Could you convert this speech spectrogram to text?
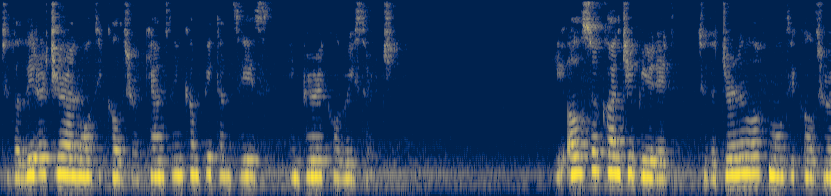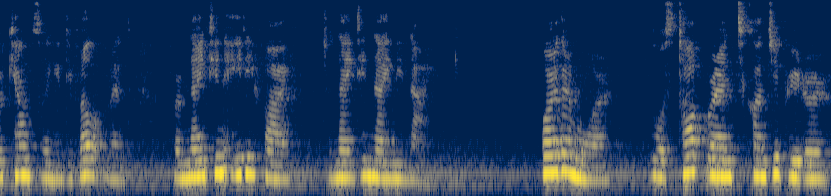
to the literature on multicultural counseling competencies empirical research. He also contributed to the Journal of Multicultural Counseling and Development from 1985 to 1999. Furthermore, he was top-ranked contributor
